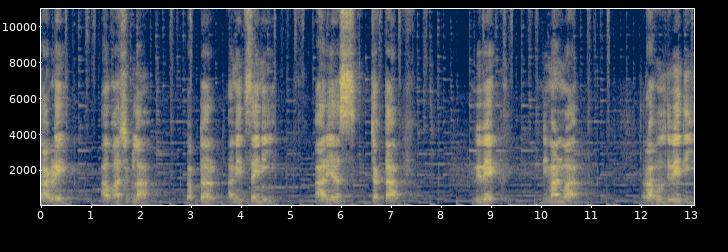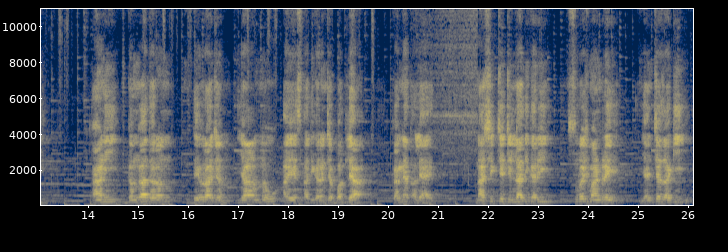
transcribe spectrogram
Tagade Abha Shukla doctor Amit Saini R S Jagtap Vivek Bhimanwar Rahul Dwivedi आणि गंगाधरन देवराजन या नऊ आय एस अधिकाऱ्यांच्या बदल्या करण्यात आल्या आहेत. नाशिकचे जिल्हाधिकारी सूरज मांढरे यांच्या जागी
